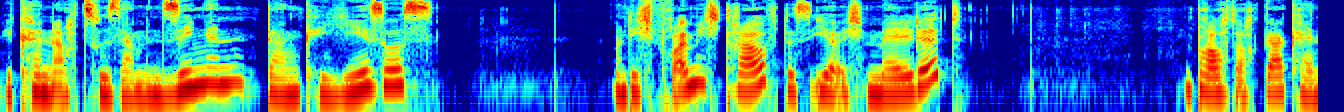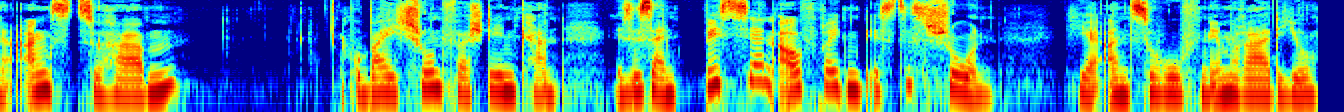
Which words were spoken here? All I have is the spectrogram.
Wir können auch zusammen singen. Danke, Jesus. Und ich freue mich drauf, dass ihr euch meldet. Ihr braucht auch gar keine Angst zu haben. Wobei ich schon verstehen kann, es ist ein bisschen aufregend, ist es schon, hier anzurufen im Radio.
